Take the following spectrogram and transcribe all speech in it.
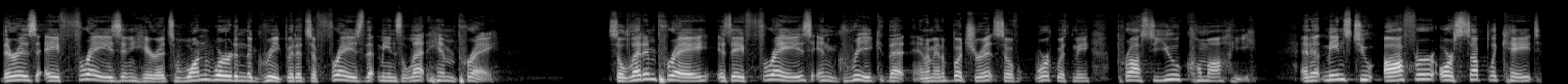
there is a phrase in here. It's one word in the Greek, but it's a phrase that means let him pray. So let him pray is a phrase in Greek that, and I'm going to butcher it, so work with me, proseuchomai. And it means to offer or supplicate,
